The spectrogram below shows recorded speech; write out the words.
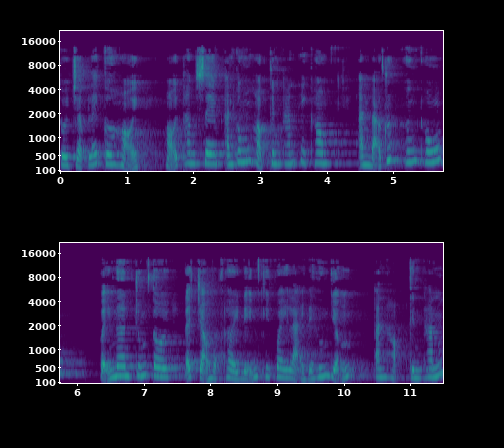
Tôi chợt lấy cơ hội, hỏi thăm xem anh có muốn học kinh thánh hay không. Anh bảo rất hứng thú Vậy nên chúng tôi đã chọn một thời điểm khi quay lại để hướng dẫn anh học kinh thánh.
